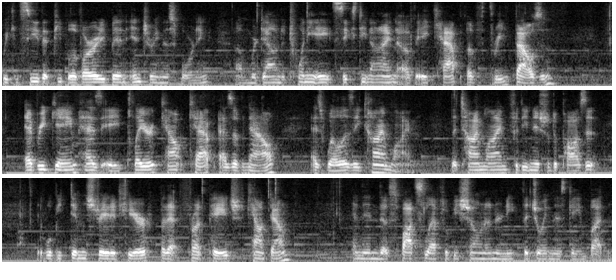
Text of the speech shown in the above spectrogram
We can see that people have already been entering this morning. Um, we're down to 2869 of a cap of 3000. Every game has a player count cap as of now, as well as a timeline. The timeline for the initial deposit it will be demonstrated here by that front page countdown. And then the spots left will be shown underneath the join this game button.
